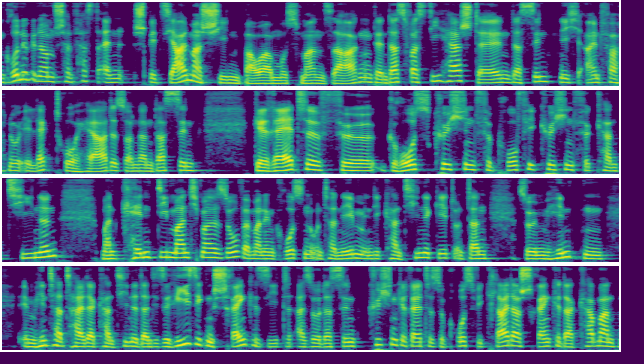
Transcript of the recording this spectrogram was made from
im Grunde genommen schon fast ein Spezialmaschinenbauer, muss man sagen. Denn das, was die herstellen, das sind nicht einfach nur Elektroherde, sondern das sind Geräte für Großküchen, für Profiküchen, für Kantinen. Man kennt die manchmal so, wenn man in großen Unternehmen in die Kantine geht und dann so im hinten, im Hinterteil der Kantine dann diese riesigen Schränke sieht. Also das sind Küchengeräte so groß wie Kleiderschränke. Da kann man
